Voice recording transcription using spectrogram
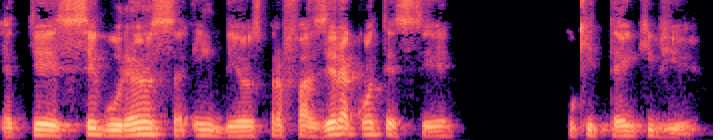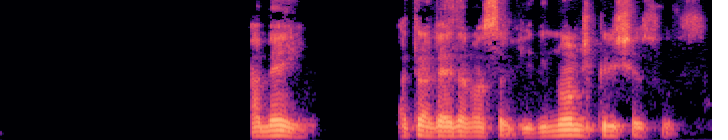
é ter segurança em Deus para fazer acontecer o que tem que vir. Amém? Através da nossa vida. Em nome de Cristo Jesus.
